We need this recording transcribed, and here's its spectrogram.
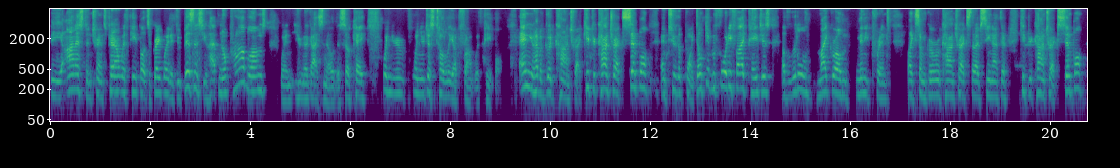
be honest and transparent with people. It's a great way to do business. You have no problems when you guys know this, okay? When you're when you're just totally upfront with people and you have a good contract. Keep your contract simple and to the point. Don't give them 45 pages of little micro mini print like some guru contracts that I've seen out there. Keep your contract simple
